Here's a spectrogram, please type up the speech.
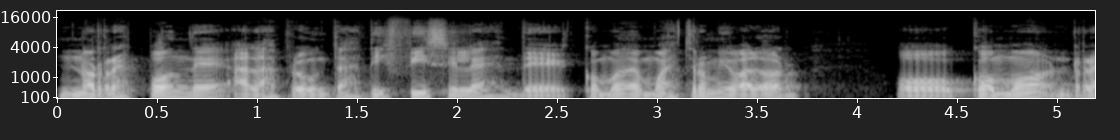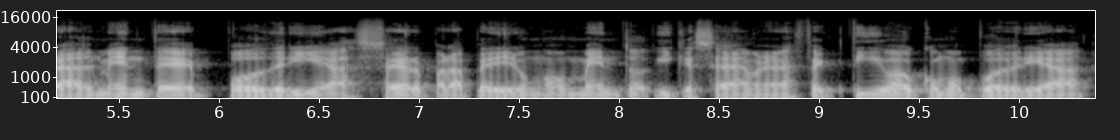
no responde a las preguntas difíciles de cómo demuestro mi valor, o cómo realmente podría ser para pedir un aumento y que sea de manera efectiva o cómo podría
